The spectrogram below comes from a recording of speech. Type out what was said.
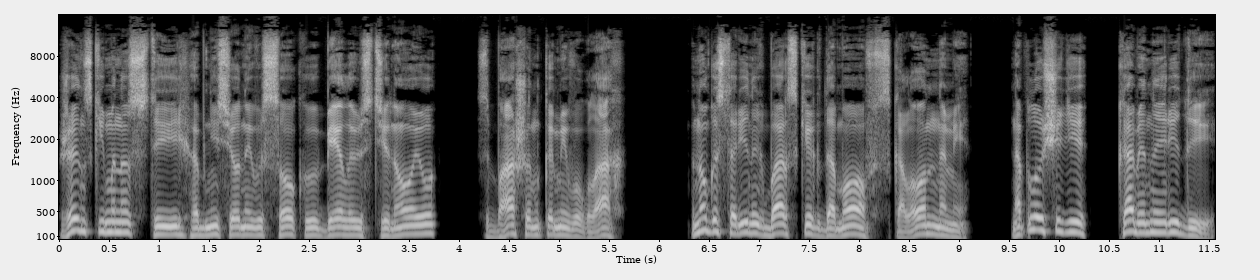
Женский монастырь, обнесенный высокую белую стеною, с башенками в углах много старинных барских домов с колоннами, на площади каменные ряды,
